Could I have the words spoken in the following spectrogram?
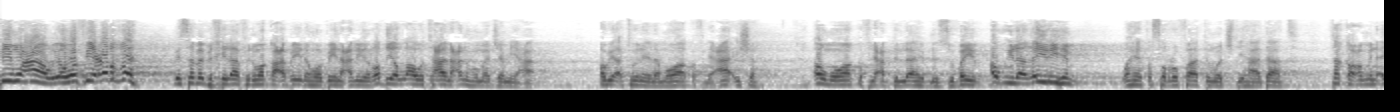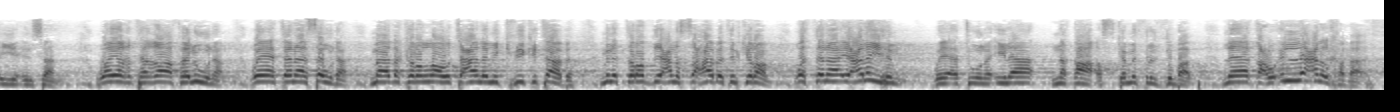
في معاوية وفي عرضه بسبب خلاف وقع بينه وبين علي رضي الله تعالى عنهما جميعا. أو يأتون إلى مواقف لعائشة أو مواقف لعبد الله بن الزبير أو إلى غيرهم وهي تصرفات واجتهادات تقع من أي إنسان. ويتغافلون ويتناسون ما ذكر الله تعالى في كتابه من الترضي عن الصحابة الكرام والثناء عليهم. ويأتون إلى نقائص كمثل الذباب لا يقع إلا على الخبائث.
